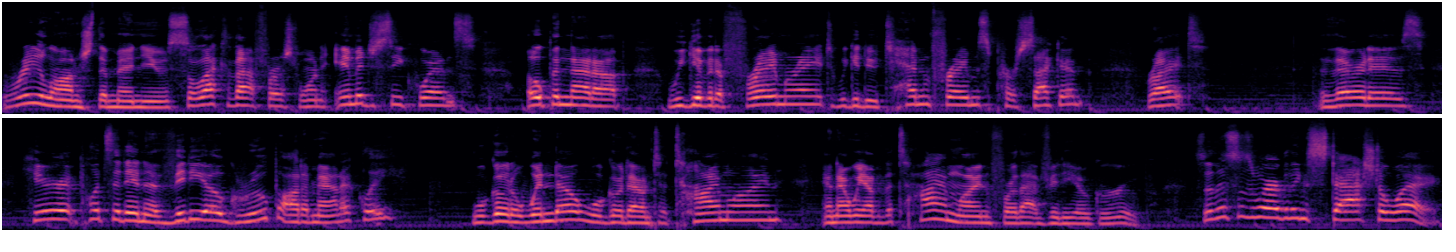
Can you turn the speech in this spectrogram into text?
relaunch the menu, select that first one, image sequence, open that up. We give it a frame rate. We could do 10 frames per second, right? There it is. Here it puts it in a video group automatically. We'll go to window, we'll go down to timeline, and now we have the timeline for that video group. So this is where everything's stashed away.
